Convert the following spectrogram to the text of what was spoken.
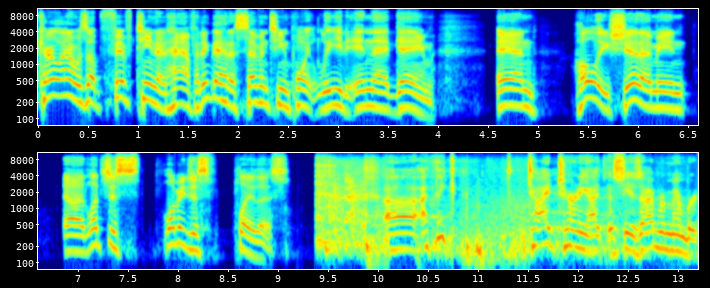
Carolina was up 15 at half. I think they had a 17 point lead in that game, and holy shit! I mean, uh, let's just let me just play this. Uh, I think tide turning. I see. As I remember,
